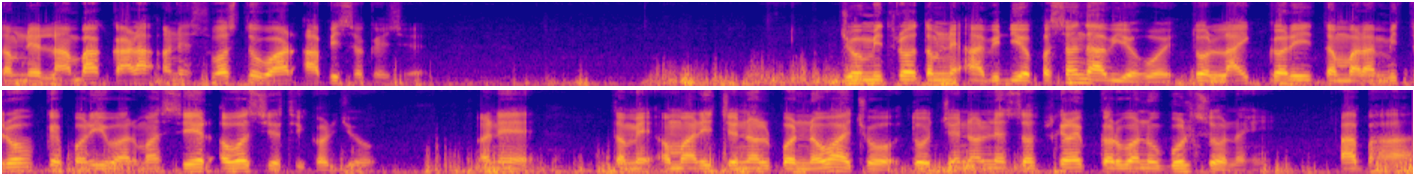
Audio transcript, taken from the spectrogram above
તમને લાંબા, કાળા અને સ્વસ્થ વાળ આપી શકે છે. જો મિત્રો તમને આ વીડિયો પસંદ આવ્યો હોય તો લાઈક કરી તમારા મિત્રો કે પરિવારમાં શેર અવશ્યથી કરજો. અને તમે અમારી ચેનલ પર નવા છો તો ચેનલને સબસ્ક્રાઈબ કરવાનું ભૂલશો નહીં. આભાર.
